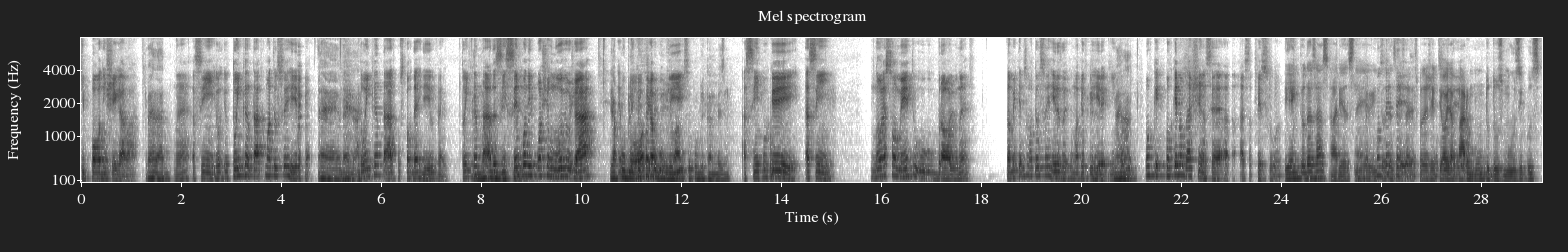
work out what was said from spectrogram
que podem chegar lá. Verdade. Né? Assim, eu, eu tô encantado com o Matheus Ferreira, cara. É, verdade. Tô encantado com os cordéis dele, velho. Tô é encantado, é assim. Bonito, sempre né? quando ele posta um novo, eu já. Já publica, reporto, já publico. Você publicando mesmo. Assim, porque, assim, não é somente o, o Braulio, né? Também temos o Matheus Ferreira, o Matheus Ferreira aqui. Então, por que, por que não dar chance a, a, essa pessoa? E é em todas as áreas, né? Com em todas certeza. as áreas. Quando a gente olha para o mundo dos músicos,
